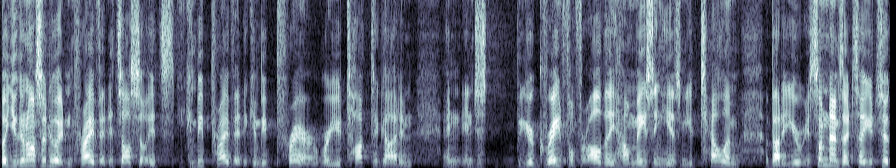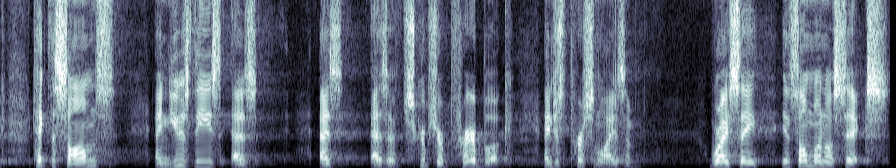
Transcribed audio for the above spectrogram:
But you can also do it in private. It's also, it's, it can be private. It can be prayer where you talk to God and, and, and just, you're grateful for all the, how amazing he is. And you tell him about it. You're, sometimes I tell you, to take the Psalms and use these as, as, as a scripture prayer book and just personalize them. Where I say in Psalm 106,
